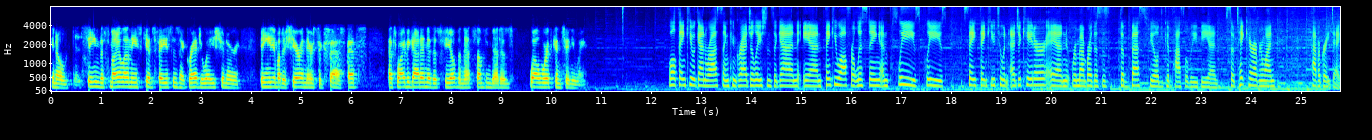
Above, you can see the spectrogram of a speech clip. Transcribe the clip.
you know, seeing the smile on these kids' faces at graduation or being able to share in their success, that's that's why we got into this field, and that's something that is well worth continuing. Well, thank you again, Russ, and congratulations again. And thank you all for listening. And please, please say thank you to an educator, and remember this is the best field you can possibly be in. So take care, everyone. Have a great day.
